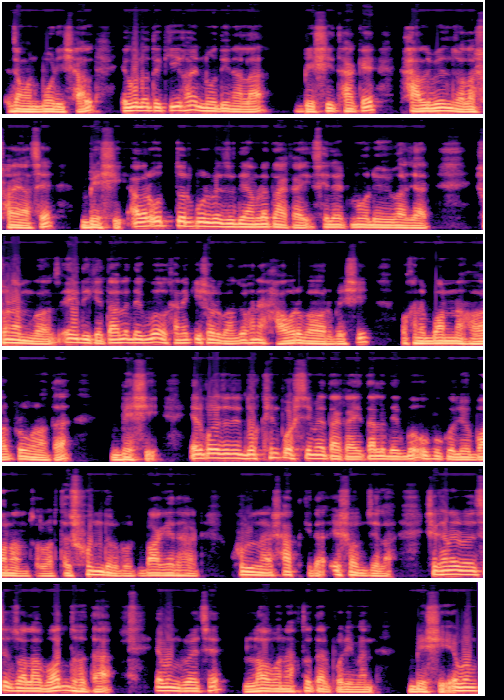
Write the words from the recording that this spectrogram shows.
যেমন বরিশাল। এগুলোতে কি হয়? নদী নালা বেশি থাকে, খালবিল জলাশয় আছে বেশি। আবার উত্তর পূর্বে যদি আমরা তাকাই, সিলেট, মৌলভীবাজার, সুনামগঞ্জ এইদিকে, তাহলে দেখব ওখানে কিশোরগঞ্জ, ওখানে হাওর বাওয়ার বেশি, ওখানে বন্যা হওয়ার প্রবণতা বেশি। এরপরে যদি দক্ষিণ পশ্চিমে তাকাই, তাহলে দেখব উপকূলীয় বনাঞ্চল, অর্থাৎ সুন্দরবন, বাগেরহাট, খুলনা, সাতক্ষীরা, এসব জেলা। সেখানে রয়েছে জলাবদ্ধতা এবং রয়েছে লবণাক্ততার পরিমাণ বেশি এবং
